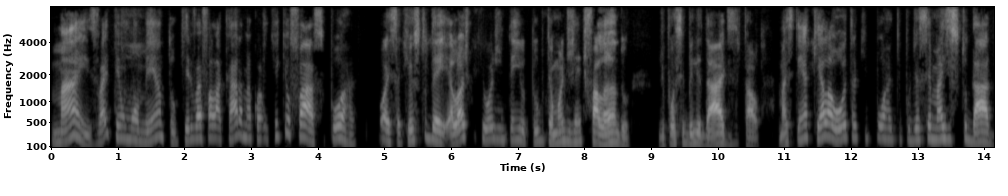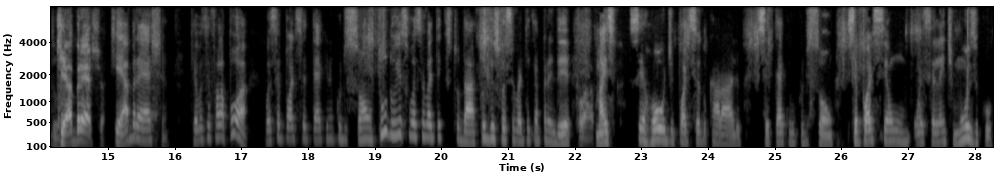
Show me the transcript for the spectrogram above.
Mas vai ter um momento que ele vai falar, cara, mas o que que eu faço? Porra, ó, isso aqui eu estudei. É lógico que hoje a gente tem YouTube, tem um monte de gente falando de possibilidades e tal. Mas tem aquela outra que, porra, que podia ser mais estudado. Que é a brecha. Que é a brecha. É. Que é você fala, porra, você pode ser técnico de som, tudo isso você vai ter que estudar, tudo isso você vai ter que aprender. Claro. Mas ser hold pode ser do caralho, ser técnico de som. Você pode ser um, um excelente músico,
